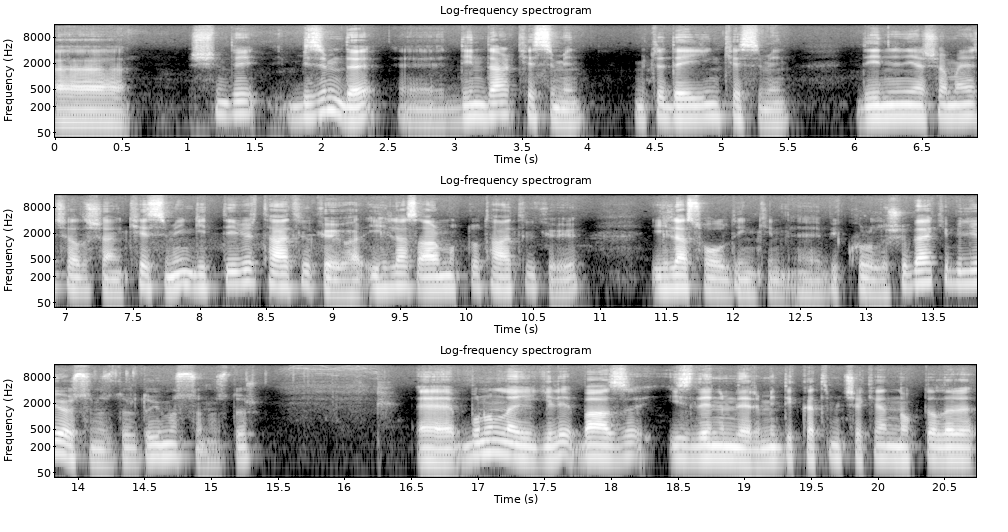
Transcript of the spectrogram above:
E, şimdi bizim de e, dindar kesimin, mütedeyyin kesimin, dinini yaşamaya çalışan kesimin gittiği bir tatil köyü var. İhlas Armutlu Tatil Köyü. İhlas Holding'in e, bir kuruluşu. Belki biliyorsunuzdur, duymuşsunuzdur. Ee, bununla ilgili bazı izlenimlerimi, dikkatimi çeken noktaları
